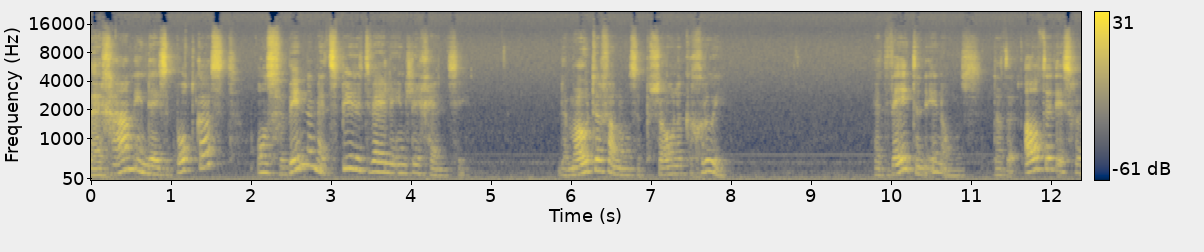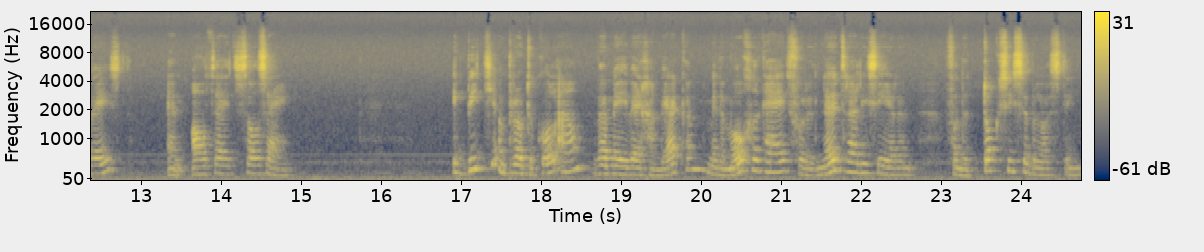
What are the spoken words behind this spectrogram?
Wij gaan in deze podcast ons verbinden met spirituele intelligentie, de motor van onze persoonlijke groei. Het weten in ons dat er altijd is geweest en altijd zal zijn. Ik bied je een protocol aan waarmee wij gaan werken met de mogelijkheid voor het neutraliseren van de toxische belasting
